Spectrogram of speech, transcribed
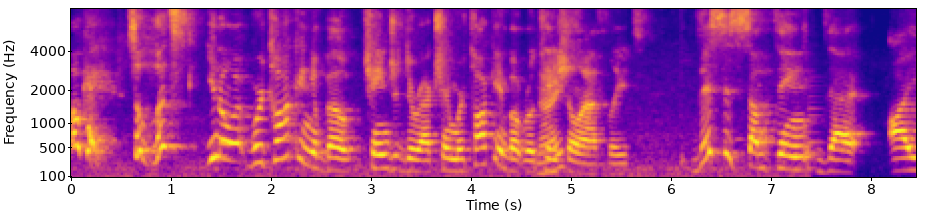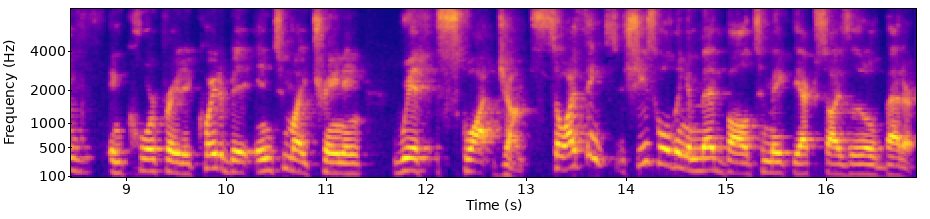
okay so let's you know what we're talking about change of direction we're talking about rotational athletes this is something that i've incorporated quite a bit into my training with squat jumps so i think she's holding a med ball to make the exercise a little better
